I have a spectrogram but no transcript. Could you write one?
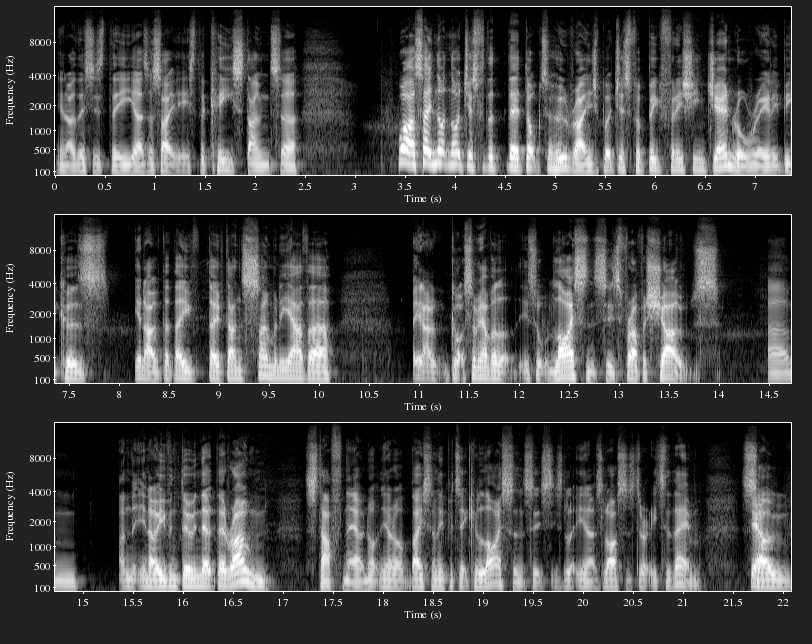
You know, this is the as I say, it's the keystone to. Well, I say not not just for the, their Doctor Who range, but just for Big Finish in general, really, because you know that they've they've done so many other, you know, got some other sort of licenses for other shows, um, and you know even doing their, their own stuff now, not you know not based on any particular license. It's, it's you know it's licensed directly to them. So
